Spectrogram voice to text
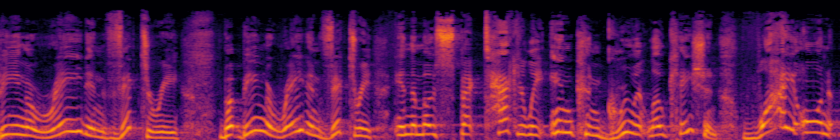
being arrayed in victory, but being arrayed in victory in the most spectacularly incongruent location. Why on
